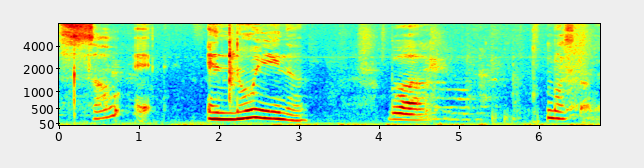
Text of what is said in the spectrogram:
So annoying. But my stomach.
